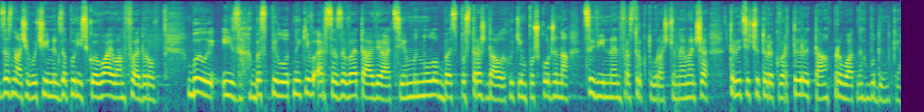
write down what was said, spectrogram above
зазначив очільник Запорізької ВА Іван Федоров. Били із безпілотників РСЗВ та авіації. Минуло без постраждалих. Утім, пошкоджена цивільна інфраструктура, щонайменше 34 квартири та приватних будинки.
